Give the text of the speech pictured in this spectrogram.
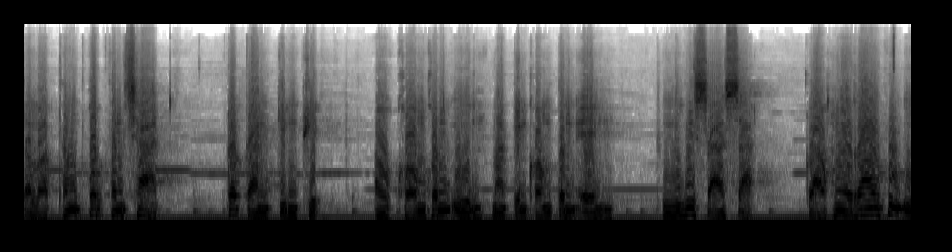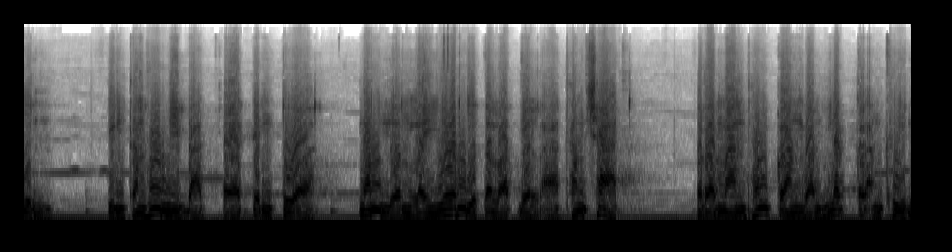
ตลอดทั้งภพทั้งชาติ เพราะการกินผิด เอาของคนอื่นมาเป็นของตนเอง ถือวิสาสะกล่าวให้ร้ายผู้อื่นจึงทำให้มีบาดแผลเต็มตัวน้ำเหลืองไหลเยิ้มอยู่ตลอดเวลาทั้งชาติ ประมาณทั้งกลางวันและกลางคืน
